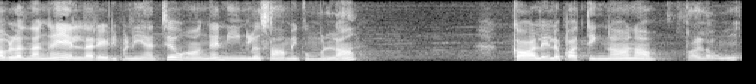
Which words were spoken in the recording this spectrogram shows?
அவ்வளோதாங்க எல்லாம் ரெடி பண்ணியாச்சு. வாங்க நீங்களும் சாமி கும்பிடலாம். காலையில் பார்த்தீங்கன்னா நான் பழமும்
